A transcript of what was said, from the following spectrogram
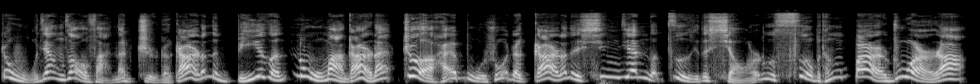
这武将造反呢，指着噶尔丹的鼻子怒骂噶尔丹。这还不说，这噶尔丹的心尖子，自己的小儿子色不腾巴尔朱尔啊，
